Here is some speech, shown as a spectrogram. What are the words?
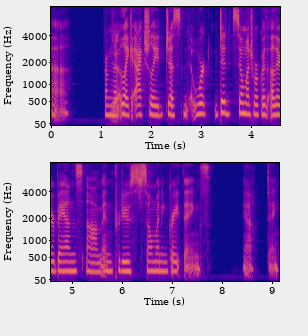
uh from the Yeah. like actually just work did so much work with other bands um and produced so many great things. Yeah, dang.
